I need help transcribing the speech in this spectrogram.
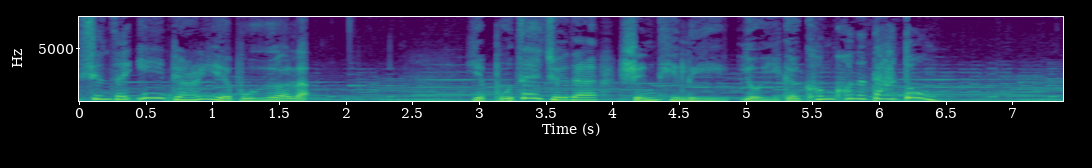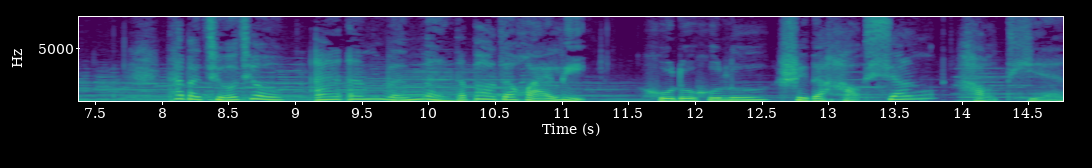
现在一点儿也不饿了，也不再觉得身体里有一个空空的大洞。他把球球安安稳稳的抱在怀里，呼噜呼噜睡得好香好甜。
